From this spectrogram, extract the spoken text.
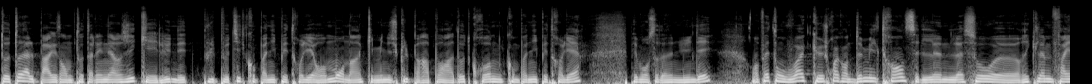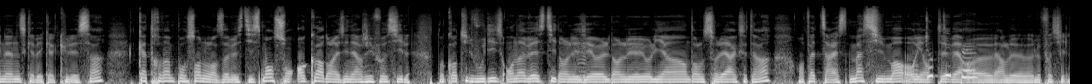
Total, par exemple, Total Energy, qui est l'une des plus petites compagnies pétrolières au monde, hein, qui est minuscule par rapport à d'autres grandes compagnies pétrolières, mais bon, ça donne une idée. En fait, on voit que je crois qu'en 2030, c'est l'assaut euh, Reclaim Finance qui avait calculé ça, 80% de leurs investissements sont encore dans les énergies fossiles. Donc quand ils vous disent on investit dans les éol- dans l'éolien, dans le solaire, etc., en fait, ça reste massivement orienté vers, euh, vers le, le fossile.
